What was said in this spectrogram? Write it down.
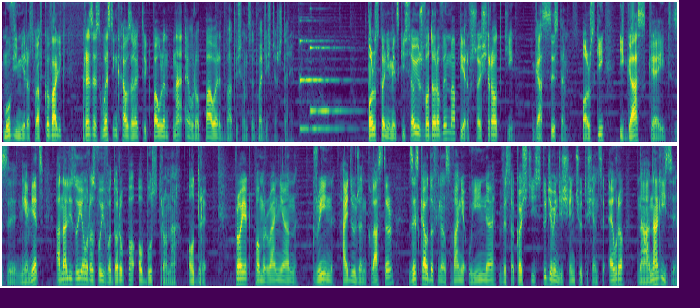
mówi Mirosław Kowalik, prezes Westinghouse Electric Poland na Europower 2024. Polsko-niemiecki sojusz wodorowy ma pierwsze środki. Gaz System z Polski i Gascade z Niemiec analizują rozwój wodoru po obu stronach Odry. Projekt Pomeranian Green Hydrogen Cluster zyskał dofinansowanie unijne w wysokości 190 000 tysięcy euro na analizy.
